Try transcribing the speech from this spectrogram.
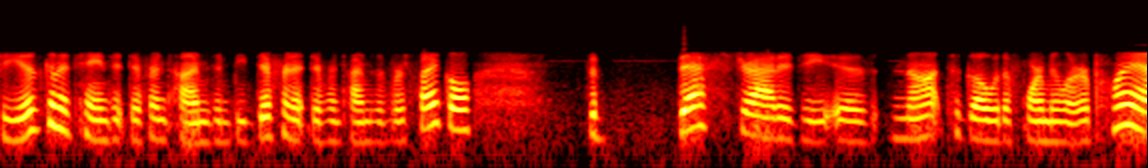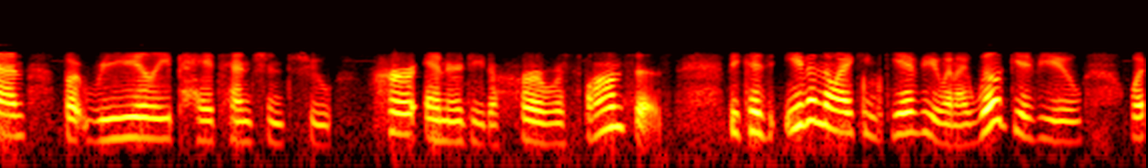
she is going to change at different times and be different at different times of her cycle, the best strategy is not to go with a formula or plan, but really pay attention to her energy, to her responses. Because even though I can give you, and I will give you, what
